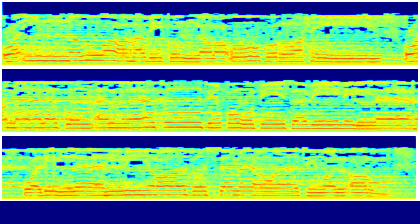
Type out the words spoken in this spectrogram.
وإن الله بكم لرؤوف رحيم وما لكم ألا تنفقوا في سبيل الله ولله ميراث السماوات والأرض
